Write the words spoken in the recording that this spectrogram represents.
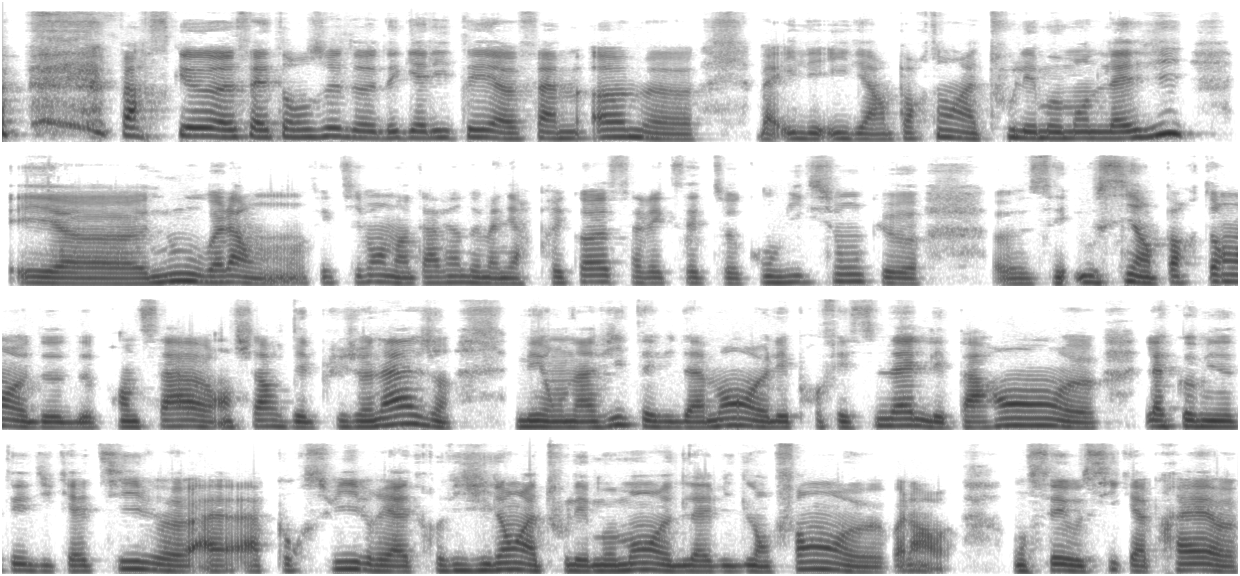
parce que cet enjeu d'égalité femmes-hommes, bah, il, est, il est important à tous les moments de la vie. Et nous, voilà, on, effectivement, on intervient de manière précoce avec cette conviction que c'est aussi important de, de, prendre ça en charge dès le plus jeune âge, mais on invite évidemment les professionnels, les parents, la communauté éducative euh, à, poursuivre et à être vigilant à tous les moments euh, de la vie de l'enfant. Euh, voilà, on sait aussi qu'après,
